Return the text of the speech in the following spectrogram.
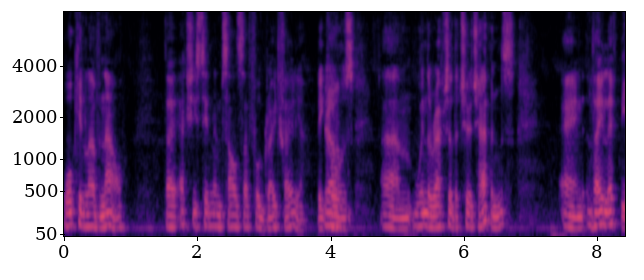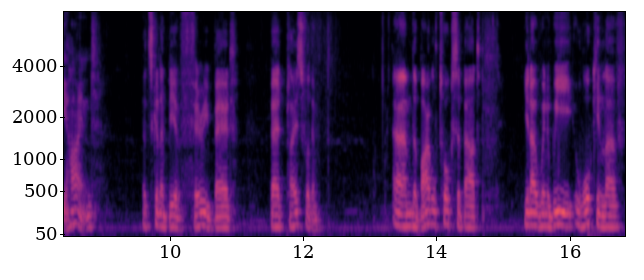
walk in love now, they actually set themselves up for great failure because um, when the rapture of the church happens and they left behind, it's going to be a very bad, bad place for them um, the Bible talks about, you know, when we walk in love,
